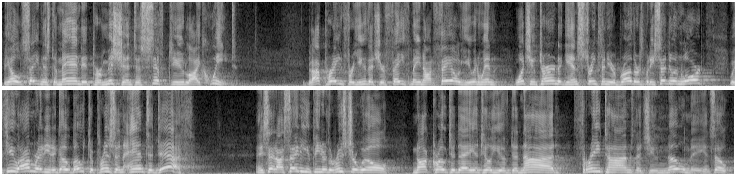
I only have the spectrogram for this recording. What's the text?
behold, Satan has demanded permission to sift you like wheat. But I prayed for you that your faith may not fail you, and when once you've turned again, strengthen your brothers. But he said to him, Lord, with you I'm ready to go both to prison and to death. And he said, I say to you, Peter, the rooster will not crow today until you have denied three times that you know me. And so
